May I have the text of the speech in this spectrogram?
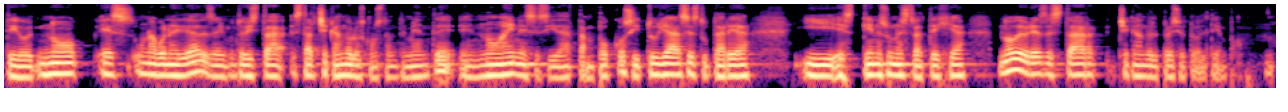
digo, no es una buena idea desde mi punto de vista estar checándolos constantemente. Eh, no hay necesidad tampoco. Si tú ya haces tu tarea y tienes una estrategia, no deberías de estar checando el precio todo el tiempo. ¿no?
